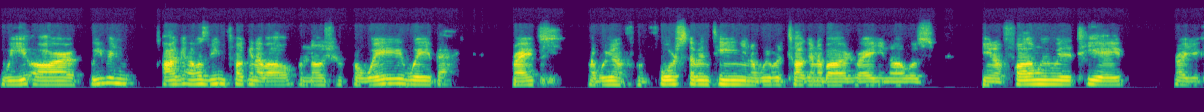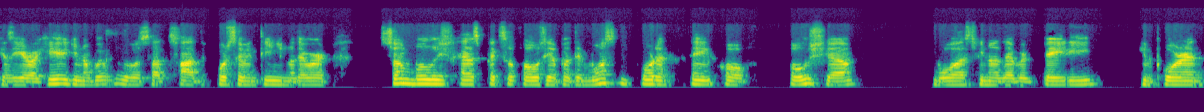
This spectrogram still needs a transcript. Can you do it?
we are we've been talking. I was been talking about a Notion for way way back, right? We went from 417. You know we were talking about right? You know I was you know following with the TA, right? You can see right here. You know it was at 417. You know there were some bullish aspects of OSHA, but the most important thing of OSHA was you know there were 80 important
